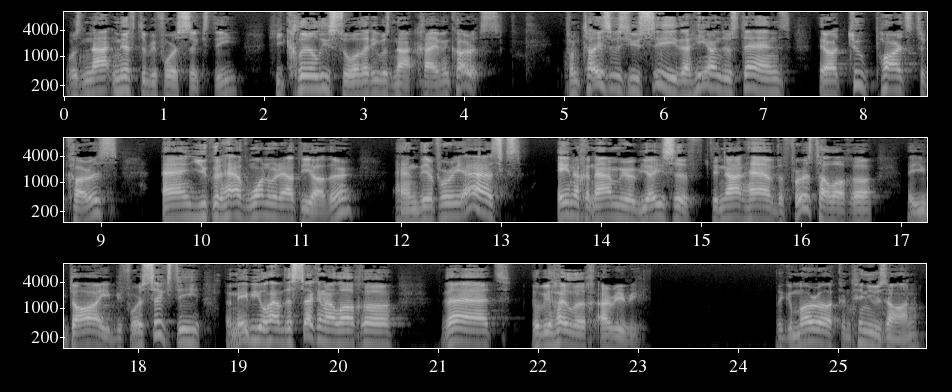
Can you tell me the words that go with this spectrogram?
was not nifter before 60, he clearly saw that he was not chayv karas. From Taisvis, you see that he understands there are two parts to karas, and you could have one without the other, and therefore he asks, Einach and of Yosef did not have the first halacha that you die before 60, but maybe you'll have the second halacha that you'll be hailach ariri. The Gemara continues on,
